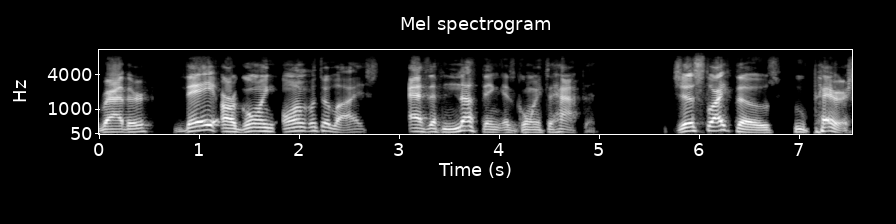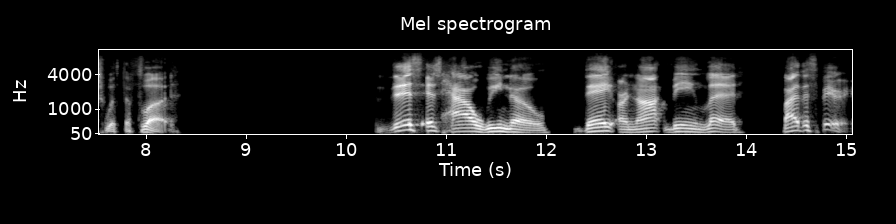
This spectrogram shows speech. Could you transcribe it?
Rather, they are going on with their lives as if nothing is going to happen, just like those who perish with the flood. This is how we know they are not being led by the Spirit,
